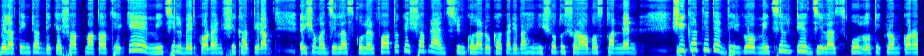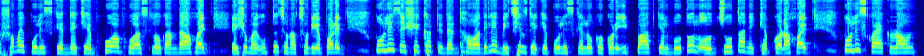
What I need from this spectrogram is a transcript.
বেলা তিনটার দিকে সাতমাতা থেকে মিছিল বের করেন শিক্ষার্থীরা। এই সময় জেলা স্কুলের ফটকের সামনে আইন শৃঙ্খলা রক্ষাকারী বাহিনীর সদস্যরা অবস্থান নেন। শিক্ষার্থীদের দীর্ঘ মিছিলটি জেলা স্কুল অতিক্রম করার সময় পুলিশকে দেখে ভুয়া ভুয়া স্লোগান দেওয়া হয়। এ সময় উত্তেজনা ছড়িয়ে পড়ে। পুলিশ শিক্ষার্থীদের ধাওয়া দিলে মিছিল থেকে পুলিশকে লক্ষ্য করে ইট পাটকেল বোতল ও জুতা নিক্ষেপ করা হয়। পুলিশ কয়েক রাউন্ড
